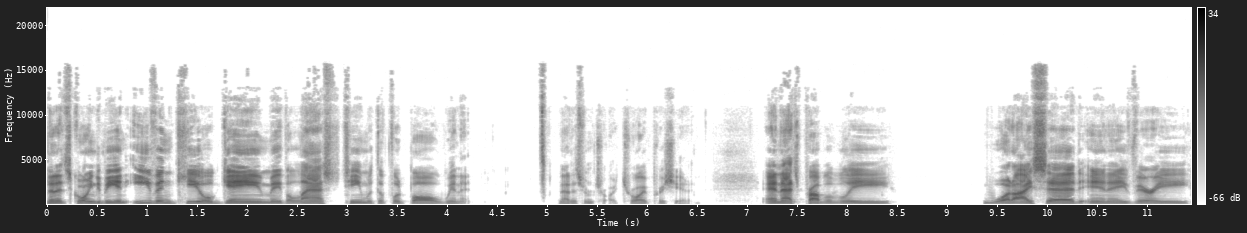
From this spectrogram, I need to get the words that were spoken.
then it's going to be an even keel game. May the last team with the football win it. That is from Troy. Troy, appreciate it. And that's probably what I said in a very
